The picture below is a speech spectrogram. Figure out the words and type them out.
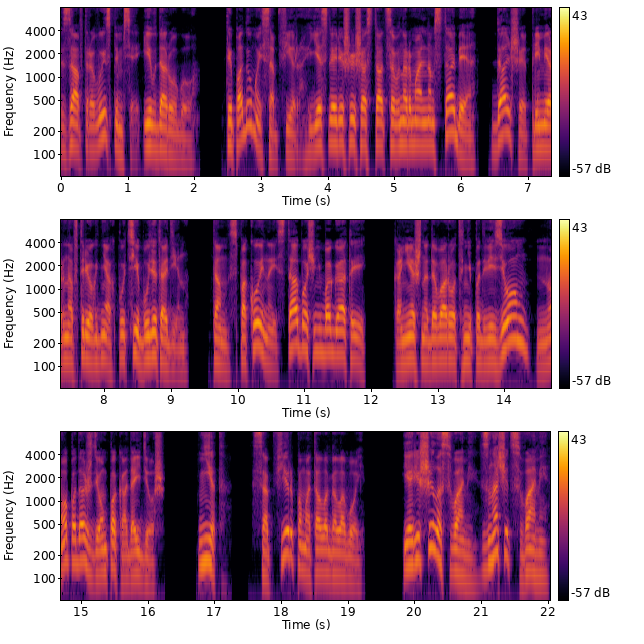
Завтра выспимся и в дорогу. Ты подумай, Сапфир, если решишь остаться в нормальном стабе, дальше, примерно в трех днях пути, будет один. Там спокойный, стаб очень богатый. Конечно, до ворот не подвезем, но подождем, пока дойдешь. «Нет», — Сапфир помотала головой. «Я решила с вами, значит, с вами».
